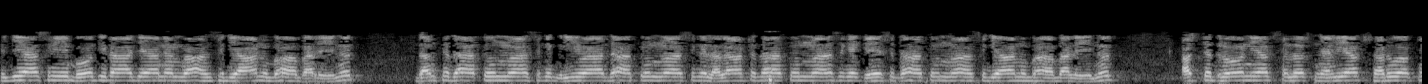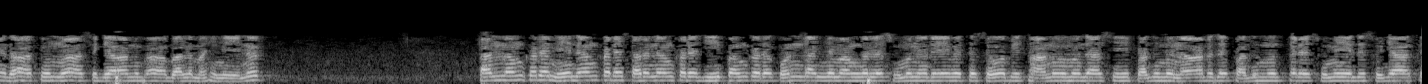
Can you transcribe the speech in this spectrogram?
විජයාශ්‍රී බෝධිරාජානන් වහන්සේගේ අනුභව බලයෙන්ුත් දන්ත ධාතුන් වාසගේ ග්‍රීවා ධාතුන් වාසගේ ලලාට ධාතුන් වාසගේ කේශ ධාතුන් වාසගේ අනුභව බලයෙන්ුත් අෂ්ට ද්‍රෝණියක් සලස් නැලියක් සරුවක්ඥ ධාතුන් වාසගේ අනුභව බල මහිමේනුත්. තන්නං කර මේදං කර සරණං කර දීපං කර කොණ්ඩඤ්ඤ මංගල සුමන රේවත සෝභිත අනුමදාසී පදුම නාරද පදුමුත්තර සුමේද සුජාත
